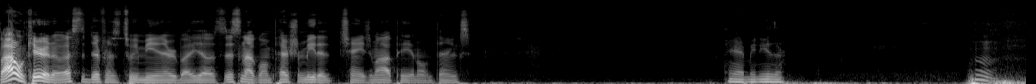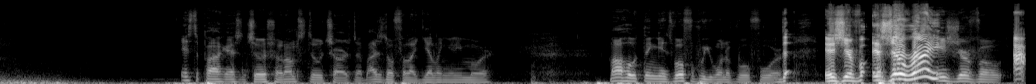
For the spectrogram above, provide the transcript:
But I don't care though. That's the difference between me and everybody else. It's not going to pressure me to change my opinion on things. Yeah, me neither. Hmm. It's the podcast and chill show. and I'm still charged up. I just don't feel like yelling anymore. My whole thing is vote for who you want to vote for. Th- It's your vo- it's your right. It's your vote. I-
